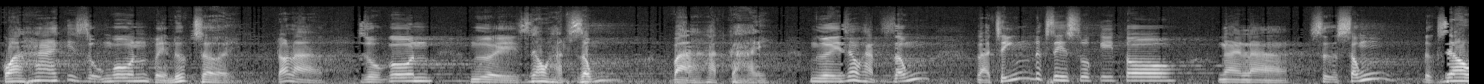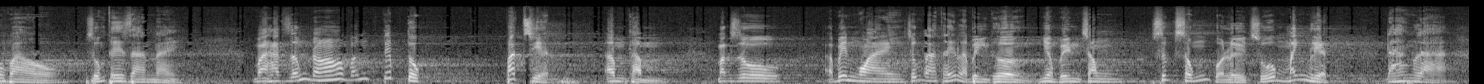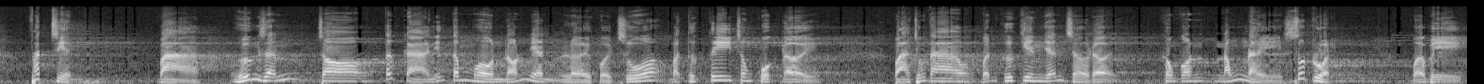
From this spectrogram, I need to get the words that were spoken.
qua hai cái dụ ngôn về nước trời đó là dụ ngôn người gieo hạt giống và hạt cải. Người gieo hạt giống là chính Đức Giêsu Kitô. Ngài là sự sống được gieo vào xuống thế gian này. Và hạt giống đó vẫn tiếp tục phát triển âm thầm. Mặc dù ở bên ngoài chúng ta thấy là bình thường, nhưng bên trong sức sống của lời Chúa mãnh liệt đang là phát triển và hướng dẫn cho tất cả những tâm hồn đón nhận lời của Chúa và thực thi trong cuộc đời. Và chúng ta vẫn cứ kiên nhẫn chờ đợi, không có nóng nảy, sốt ruột, bởi vì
